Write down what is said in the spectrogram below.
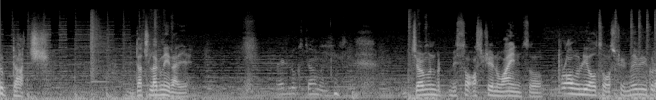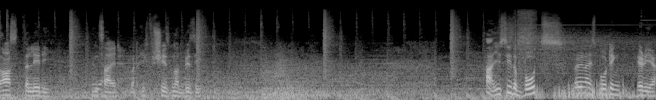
Look Dutch. Dutch lag nahi raha ye. It looks German. German, but we saw Austrian wine, so probably also Austrian. Maybe we could ask the lady inside, but if she's not busy. Ah, you see the boats, very nice boating area.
